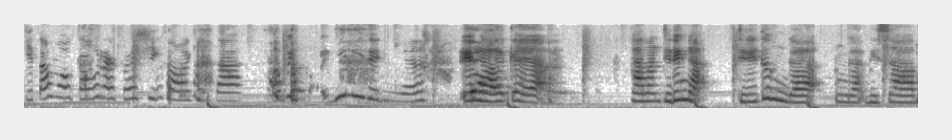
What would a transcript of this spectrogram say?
kita mau kamu refreshing sama kita. Tapi kok gini jadinya. Iya kayak karena jadi nggak jadi itu nggak nggak bisa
